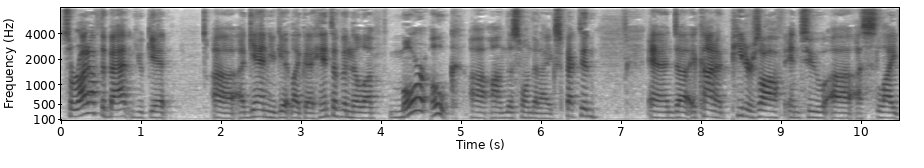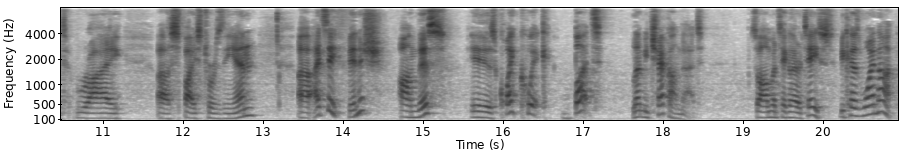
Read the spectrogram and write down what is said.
So right off the bat, you get uh, again, you get like a hint of vanilla, more oak uh, on this one than I expected, and uh, it kind of peters off into uh, a slight rye uh, spice towards the end. Uh, I'd say finish on this is quite quick, but let me check on that. So I'm gonna take another taste because why not?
